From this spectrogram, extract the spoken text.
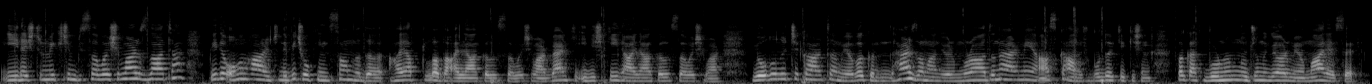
iyileştirmek için bir savaşı var zaten. Bir de onun haricinde birçok insanla da, hayatla da alakalı savaşı var. Belki ilişkiyle alakalı savaşı var. Yolunu çıkartamıyor. Bakın her zaman diyorum muradına ermeye az kalmış buradaki kişinin. Fakat burnunun ucunu görmüyor maalesef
